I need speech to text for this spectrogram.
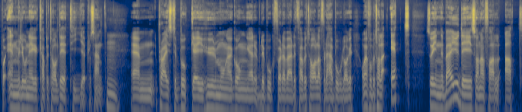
på en miljon eget kapital, det är 10 procent. Mm. Ehm, price to book är ju hur många gånger det bokförda värdet för att betala för det här bolaget. Om jag får betala ett så innebär ju det i sådana fall att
